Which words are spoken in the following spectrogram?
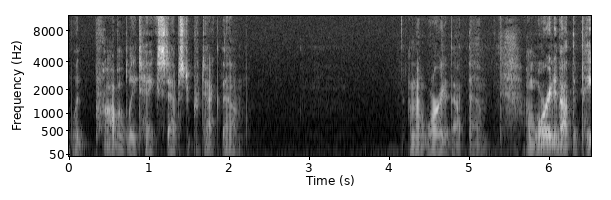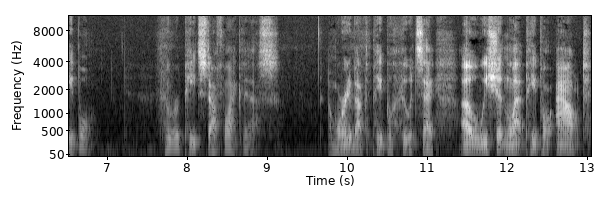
would probably take steps to protect them. I'm not worried about them. I'm worried about the people who repeat stuff like this I'm worried about the people who would say, oh, we shouldn't let people out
